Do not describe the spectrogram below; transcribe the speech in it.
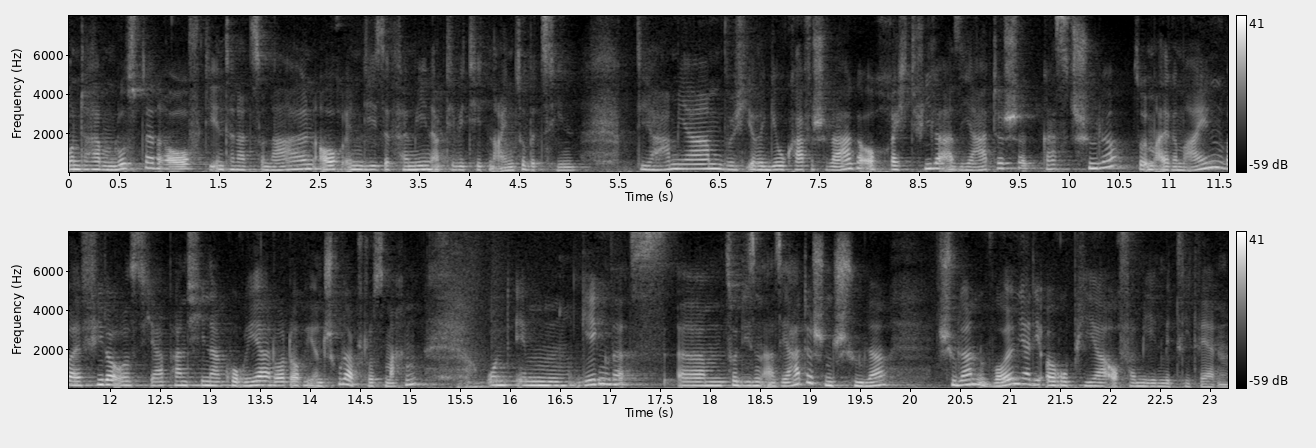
und haben Lust darauf, die Internationalen auch in diese Familienaktivitäten einzubeziehen. Die haben ja durch ihre geografische Lage auch recht viele asiatische Gastschüler, so im Allgemeinen, weil viele aus Japan, China, Korea dort auch ihren Schulabschluss machen. Und im Gegensatz ähm, zu diesen asiatischen Schülern Schülern wollen ja die Europäer auch Familienmitglied werden.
